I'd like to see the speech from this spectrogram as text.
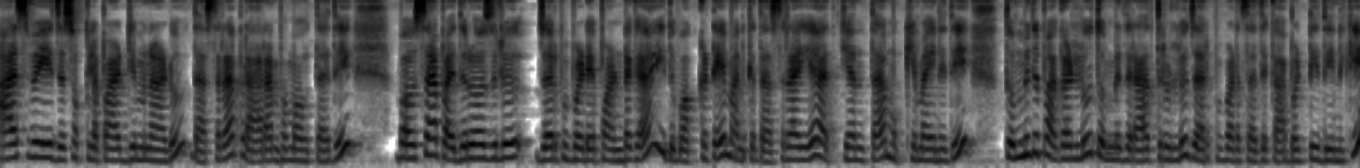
ఆశ్వయుజ శుక్ల పాడ్యం నాడు దసరా ప్రారంభమవుతుంది. బహుశా పది రోజులు జరుపుబడే పండుగ ఇది ఒక్కటే. మనకి దసరాయే అత్యంత ముఖ్యమైన అయినది తొమ్మిది పగళ్ళు తొమ్మిది రాత్రుళ్ళు జరపబడుతుంది కాబట్టి దీనికి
